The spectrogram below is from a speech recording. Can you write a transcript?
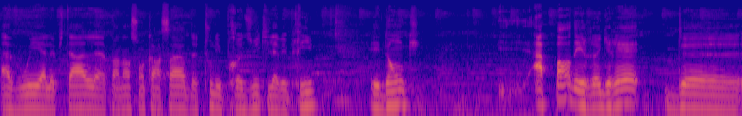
avoué à l'hôpital pendant son cancer de tous les produits qu'il avait pris. Et donc, à part des regrets de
